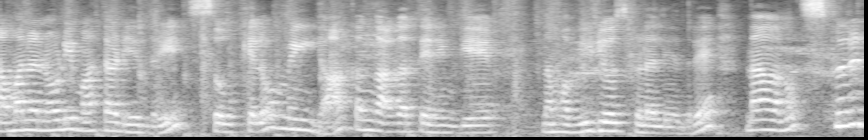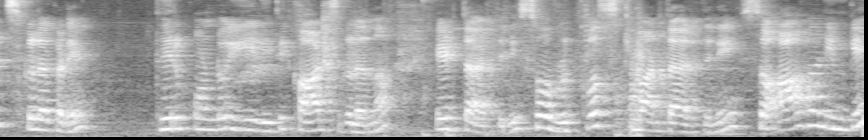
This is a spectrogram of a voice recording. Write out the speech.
ನಮ್ಮನ್ನು ನೋಡಿ ಮಾತಾಡಿ ಅಂದ್ರಿ ಸೊ ಕೆಲವೊಮ್ಮೆ ಯಾಕೆ ಹಂಗಾಗತ್ತೆ ನಿಮಗೆ ನಮ್ಮ ವಿಡಿಯೋಸ್ಗಳಲ್ಲಿ ಅಂದರೆ, ನಾನು ಸ್ಪಿರಿಟ್ಸ್ಗಳ ಕಡೆ ತಿರ್ಕೊಂಡು ಈ ರೀತಿ ಕಾರ್ಡ್ಸ್ಗಳನ್ನು ಇಡ್ತಾ ಇರ್ತೀನಿ. ಸೊ ರಿಕ್ವೆಸ್ಟ್ ಮಾಡ್ತಾ ಇರ್ತೀನಿ. ಸೊ ಆಗ ನಿಮಗೆ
